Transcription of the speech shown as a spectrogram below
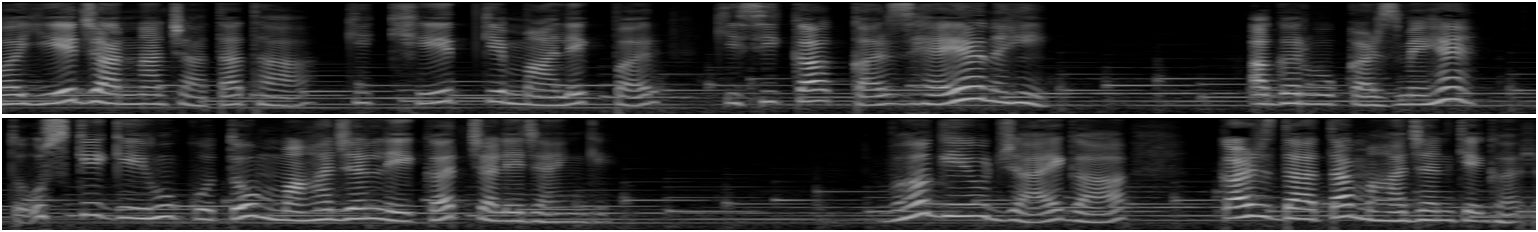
वह ये जानना चाहता था कि खेत के मालिक पर किसी का कर्ज है या नहीं। अगर वो कर्ज में है तो उसके गेहूँ को तो महाजन लेकर चले जाएँगे। वह गेहूँ जाएगा कर्जदाता महाजन के घर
